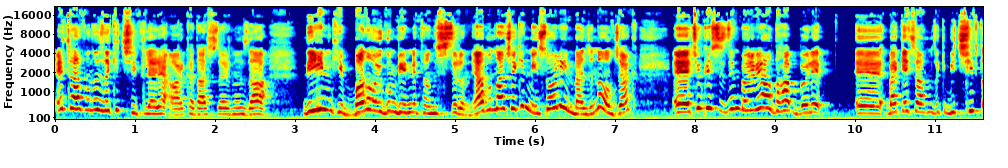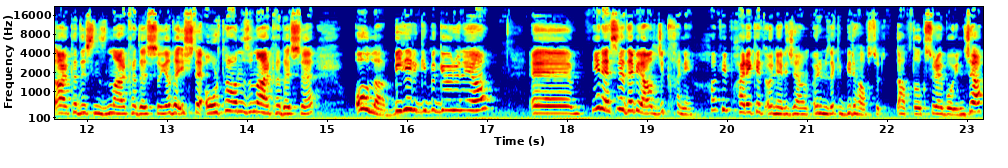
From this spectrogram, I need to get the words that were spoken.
etrafınızdaki çiftlere, arkadaşlarınıza deyin ki bana uygun birini tanıştırın. Ya bundan çekinmeyin. Söyleyin bence ne olacak? E, çünkü sizin böyle biraz daha böyle e, belki etrafınızdaki bir çift arkadaşınızın arkadaşı ya da işte ortağınızın arkadaşı olabilir gibi görünüyor. Ee, yine size de birazcık hani hafif hareket önereceğim önümüzdeki bir haftalık süre boyunca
